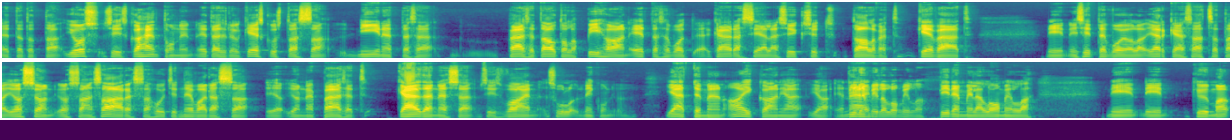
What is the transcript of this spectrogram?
että tota, jos siis kahden tunnin etäisyydellä keskustassa niin, että sä pääset autolla pihaan, että sä voit käydä siellä syksyt, talvet, keväät, niin, niin sitten voi olla järkeä satsata, jos se on jossain saaressa, huitsit Nevadassa, jonne pääset käytännössä siis vain sul, niin kuin jäättömään aikaan ja, ja, ja näin, pidemmillä lomilla. Pidemmillä lomilla, niin, niin kyllä mä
